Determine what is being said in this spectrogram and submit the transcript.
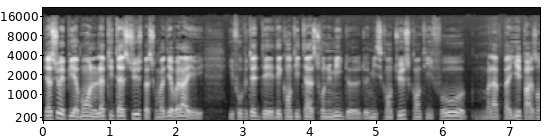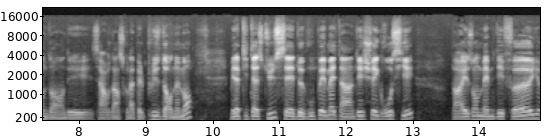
bien sûr. Et puis bon, la petite astuce, parce qu'on va dire voilà, il, faut peut-être des, quantités astronomiques de, de miscanthus quand il faut voilà, pailler par exemple dans, des, dans ce qu'on appelle plus d'ornements. Mais la petite astuce, c'est de vous permettre un déchet grossier par exemple même des feuilles,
